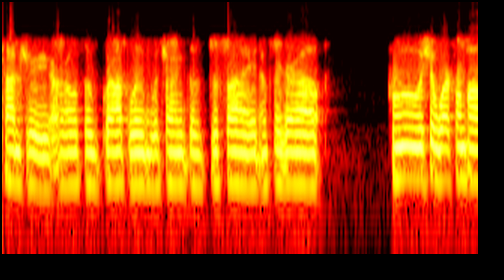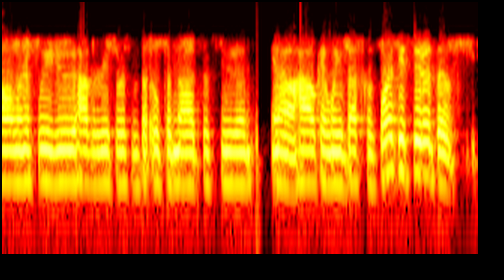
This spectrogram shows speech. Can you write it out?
country are also grappling with trying to decide and figure out who should work from home and if we do have the resources to open that to students, you know, how can we best support these students if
